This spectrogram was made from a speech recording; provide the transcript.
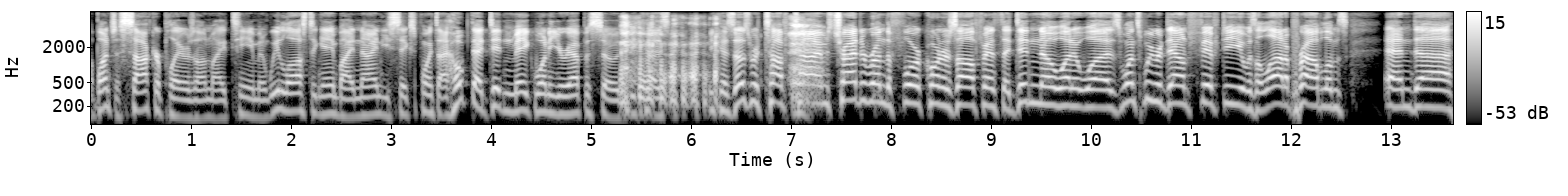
a bunch of soccer players on my team, and we lost a game by 96 points. I hope that didn't make one of your episodes because because those were tough times. Tried to run the four corners offense. They didn't know what it was. Once we were down 50, it was a lot of problems. And uh,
